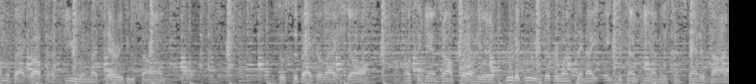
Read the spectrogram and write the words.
I'm gonna back off in a few and let Terry do some. So sit back, relax, y'all. Once again, John Paul here. Rooted Grooves every Wednesday night, 8 to 10 p.m. Eastern Standard Time.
